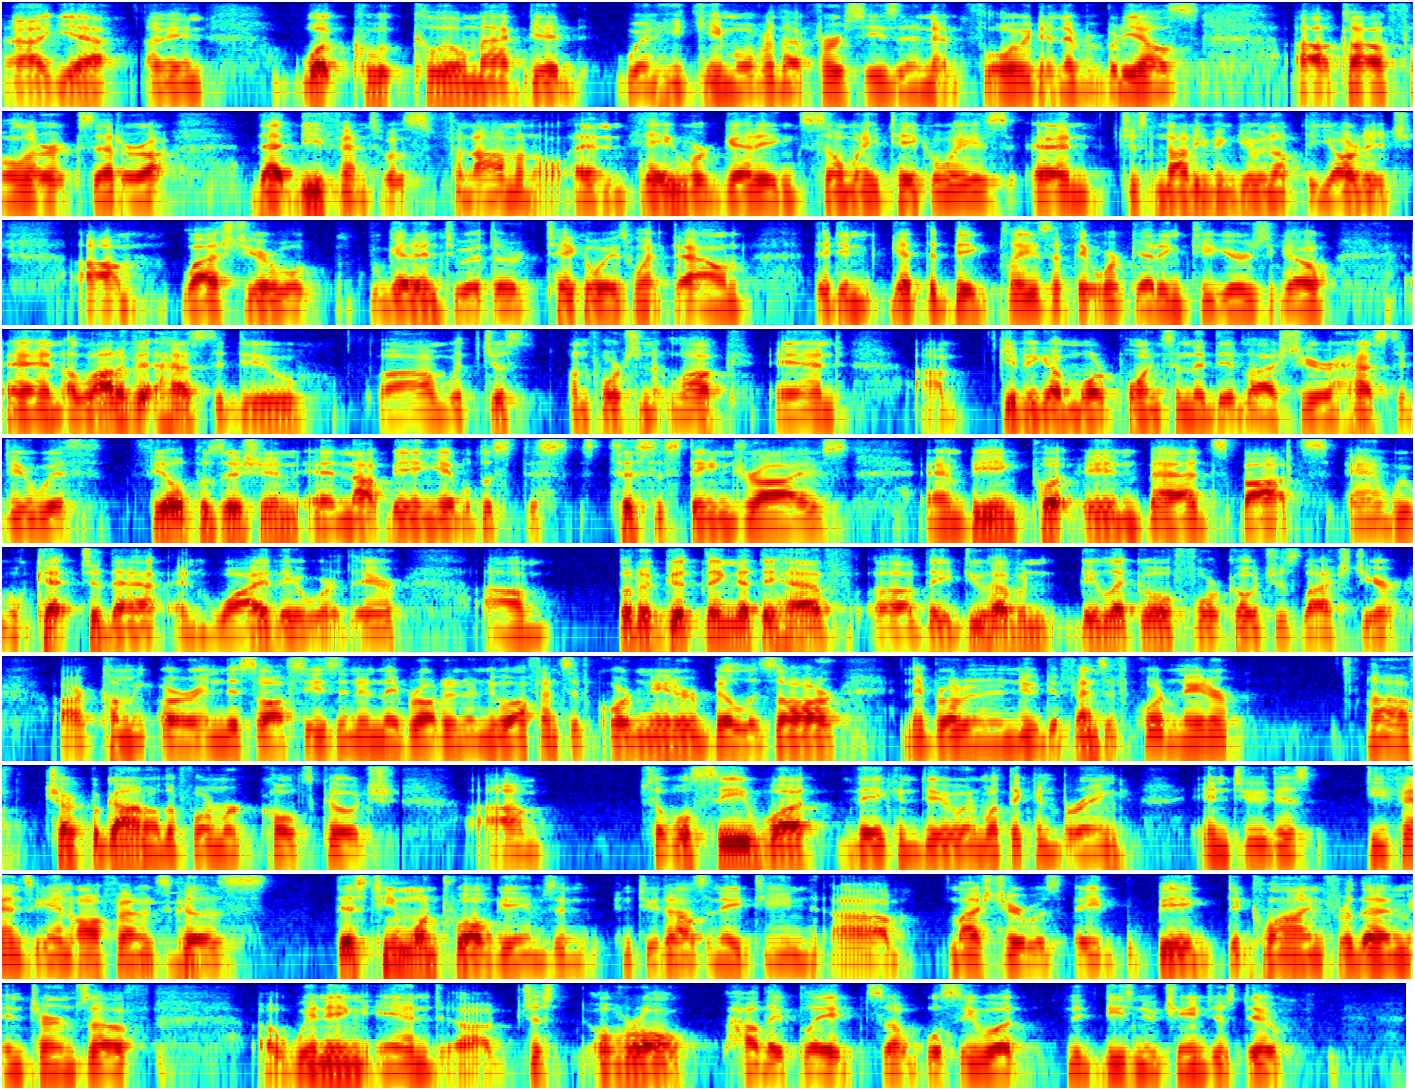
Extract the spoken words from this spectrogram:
Uh, yeah, I mean, what Khalil Mack did when he came over that first season, and Floyd and everybody else, uh, Kyle Fuller, et cetera, that defense was phenomenal, and they were getting so many takeaways and just not even giving up the yardage. Um, last year, we'll we'll get into it. Their takeaways went down. They didn't get the big plays that they were getting two years ago, and a lot of it has to do uh, with just unfortunate luck and um, giving up more points than they did last year. Has to do with field position and not being able to to sustain drives and being put in bad spots. And we will get to that and why they were there. Um, but a good thing that they have, uh, they do have an, they let go of four coaches last year, are coming or in this offseason, and they brought in a new offensive coordinator, Bill Lazor, and they brought in a new defensive coordinator, uh, Chuck Pagano, the former Colts coach. Um, so we'll see what they can do and what they can bring into this defense and offense because this team won 12 games in, in 2018. Uh, last year was a big decline for them in terms of uh, winning and uh, just overall how they played. So we'll see what th- these new changes do.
